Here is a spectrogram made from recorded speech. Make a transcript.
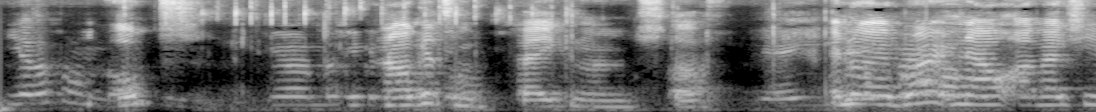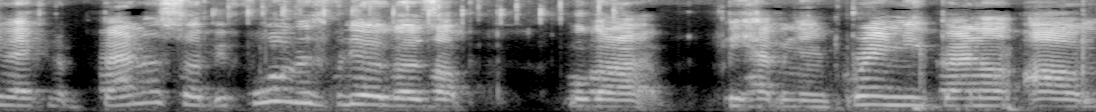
Yeah, that's what I'm logs, Yeah, and I'll get some bacon and stuff. Yeah, Anyway, can- right now I'm actually making a banner, so before this video goes up, we're gonna be having a brand new banner. Um,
